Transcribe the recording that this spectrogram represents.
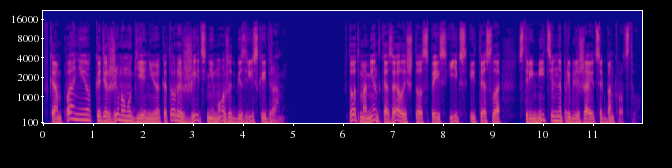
в компанию к одержимому гению, который жить не может без риска и драмы тот момент казалось, что SpaceX и Tesla стремительно приближаются к банкротству.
